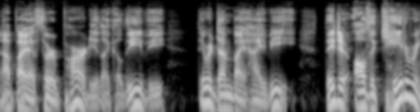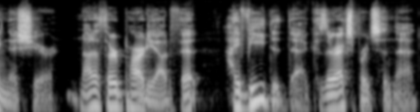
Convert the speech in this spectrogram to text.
Not by a third party like a Levy. They were done by Hy-Vee. They did all the catering this year, not a third party outfit. Hy-Vee did that because they're experts in that.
